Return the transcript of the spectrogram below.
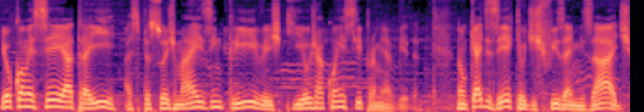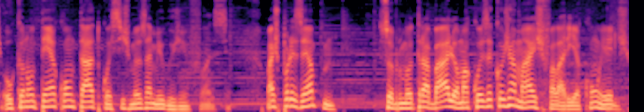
Eu comecei a atrair as pessoas mais incríveis que eu já conheci para minha vida. Não quer dizer que eu desfiz a amizade ou que eu não tenha contato com esses meus amigos de infância. Mas, por exemplo, sobre o meu trabalho é uma coisa que eu jamais falaria com eles.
